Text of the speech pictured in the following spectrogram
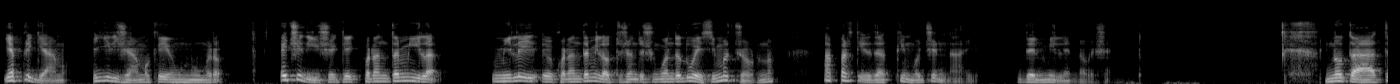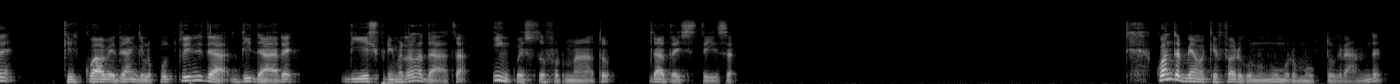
E applichiamo e gli diciamo che è un numero. E ci dice che 40.852 eh, giorno a partire dal 1 gennaio del 1900. Notate che qua avete anche l'opportunità di dare, di esprimere la data in questo formato, data estesa. Quando abbiamo a che fare con un numero molto grande,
